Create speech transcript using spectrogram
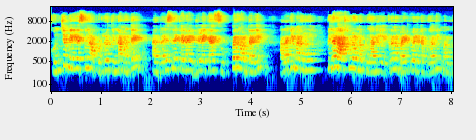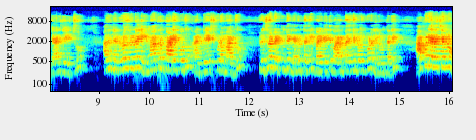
కొంచెం నెయ్యి వేసుకుని ఆ పొడిలో తిన్నామంటే అండ్ రైస్ లేకైనా ఇడ్లీ లేకైనా సూపర్గా ఉంటుంది. అలాగే మనము పిల్లలు హాస్టల్లో ఉన్నప్పుడు కానీ ఎక్కడైనా బయటకు వెళ్ళేటప్పుడు కానీ మనం క్యారీ చేయొచ్చు. అది నెల రోజులున్నా ఏమాత్రం పాడైపోదు అండ్ టేస్ట్ కూడా మారదు. ఫ్రిడ్జ్లో పెట్టుకుంటే నెల ఉంటుంది. బయట అయితే వారం పదిహేను రోజులు కూడా నిల్వ ఉంటుంది. అప్పుడు ఎలా చేయాలో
